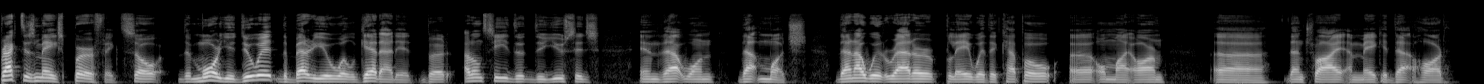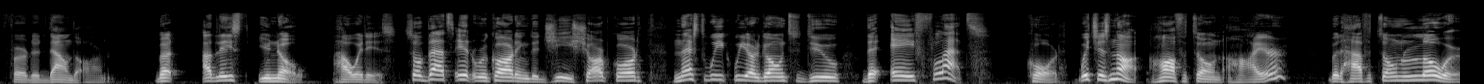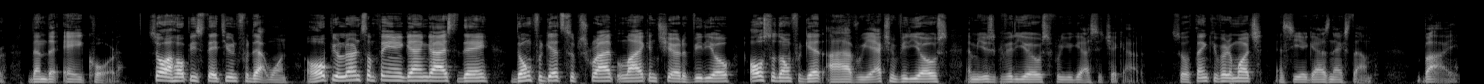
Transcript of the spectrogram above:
practice makes perfect. So the more you do it, the better you will get at it. But I don't see the, the usage in that one that much. Then I would rather play with a capo uh, on my arm uh, than try and make it that hard further down the arm. But at least you know how it is. So that's it regarding the G sharp chord. Next week we are going to do the A flat chord, which is not half a tone higher, but half a tone lower than the A chord. So I hope you stay tuned for that one. I hope you learned something again guys today. Don't forget to subscribe, like and share the video. Also don't forget I have reaction videos and music videos for you guys to check out. So thank you very much and see you guys next time. Bye.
